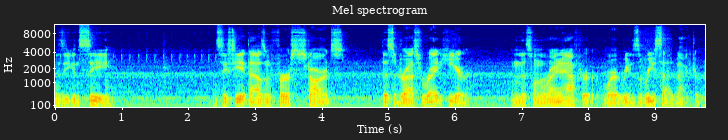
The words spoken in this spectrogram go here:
As you can see, and 68,000 first starts, this address right here, and this one right after where it reads the reset vector.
